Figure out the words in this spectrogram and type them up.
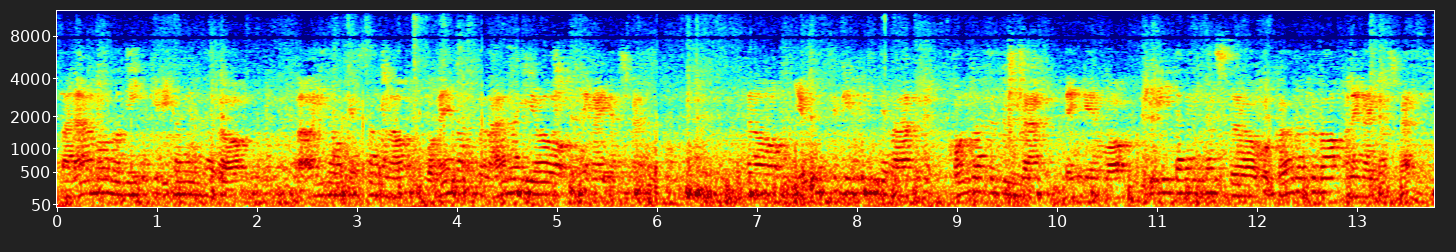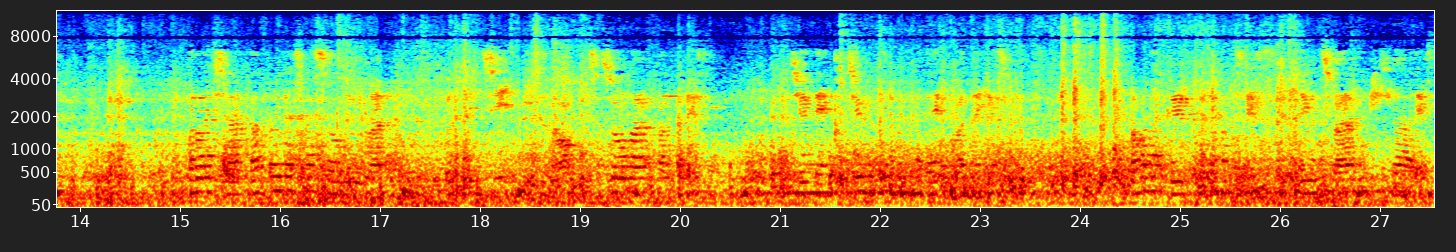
マナーモードに切り替えるなど周りのお客様のご迷惑とならないようお願いいたします。なお優先席付近では混雑時には電源をお切りいただきますようご協力をお願いいたします。この列車担当いたします乗務員は運転士水野車掌が担当です終点中部天国までご案内いたしますまもなく出発です出口は右側です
